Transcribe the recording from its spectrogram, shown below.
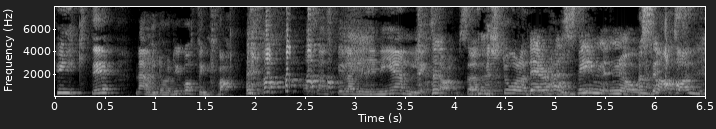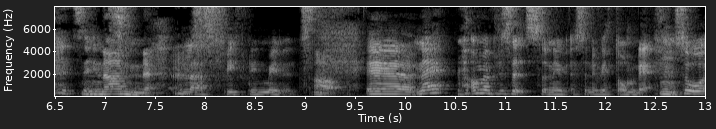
hur gick det? Nej men då har det ju gått en kvart. sen spelar vi in igen liksom. Så jag förstår att det There är has konstigt. been no sex since none. last 15 minutes. Ja. Eh, nej, ja men precis så ni, så ni vet om det. Mm. Så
